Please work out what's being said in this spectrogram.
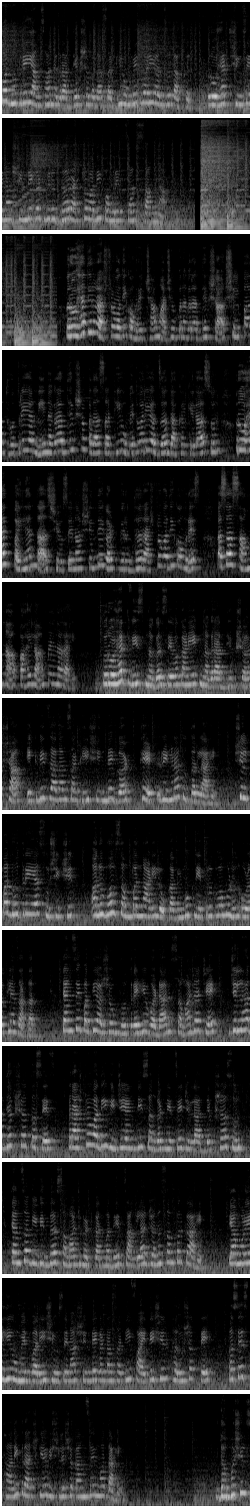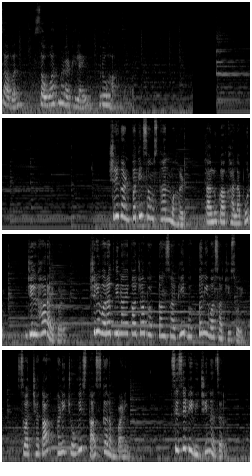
धोत्रे यांचा नगराध्यक्षपदासाठी उमेदवारी अर्ज दाखल. रोह्यात शिवसेना शिंदे गट विरुद्ध राष्ट्रवादी काँग्रेसचा सामना. रोह्यातील राष्ट्रवादी काँग्रेसच्या माजी उपनगराध्यक्षा शिल्पा धोत्रे यांनी नगराध्यक्ष पदासाठी उमेदवारी अर्ज दाखल केला असून रोह्यात पहिल्यांदाच शिवसेना शिंदे गट विरुद्ध राष्ट्रवादी काँग्रेस असा सामना पाहायला मिळणार आहे. रोह्यात वीस नगरसेवक आणि एक नगराध्यक्ष अशा एकवीस जागांसाठी शिंदे गट थेट रिंगणात उतरला आहे. शिल्पा धोत्रे या सुशिक्षित अनुभव संपन्न आणि लोकाभिमुख नेतृत्व म्हणून ओळखल्या जातात. त्यांचे पती अशोक धोत्रे हे वडार समाजाचे जिल्हाध्यक्ष तसेच राष्ट्रवादी व्हीजीएनटी संघटनेचे जिल्हाध्यक्ष असून त्यांचा विविध समाज घटकांमध्ये चांगला जनसंपर्क आहे. त्यामुळे ही उमेदवारी शिवसेना शिंदे गटासाठी फायदेशीर ठरू शकते असे स्थानिक राजकीय विश्लेषकांचे मत आहे. धम्मशील सावंत संवाद मराठी लाईव्ह रोहा. श्री गणपती संस्थान महड तालुका खालापूर जिल्हा रायगड. श्री वरद विनायकाच्या भक्तांसाठी भक्त निवासाची सोय स्वच्छता आणि चोवीस तास गरम पाणी. सीसीटीव्हीची नजर.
